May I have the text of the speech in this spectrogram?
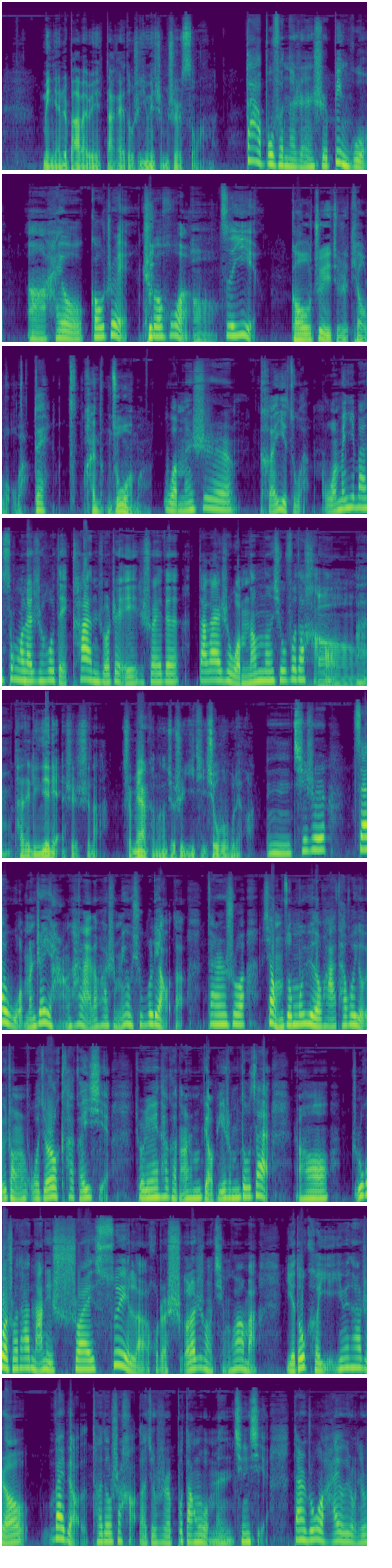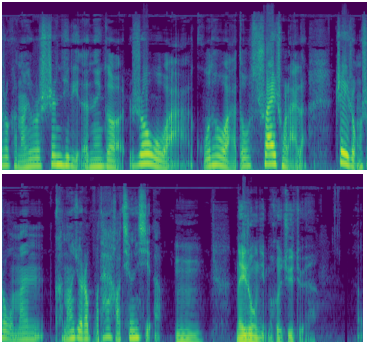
每年这八百位大概都是因为什么事儿死亡的？大部分的人是病故，啊、还有高坠、车祸、哦，自缢。高坠就是跳楼吧？对，还能做吗？我们是可以做，我们一般送过来之后得看说这哎摔的大概是我们能不能修复的好。哦，哎，他这临界点是是哪？什么样可能就是遗体修复不了了？嗯，其实，在我们这一行看来的话是没有修不了的。但是说像我们做沐浴的话，它会有一种，我觉得它可以写，就是因为它可能什么表皮什么都在，然后。如果说它哪里摔碎了或者折了这种情况吧，也都可以，因为它只要外表它都是好的，就是不耽误我们清洗。但是如果还有一种就是可能就是身体里的那个肉啊、骨头啊都摔出来了，这种是我们可能觉得不太好清洗的。嗯，哪种你们会拒绝？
